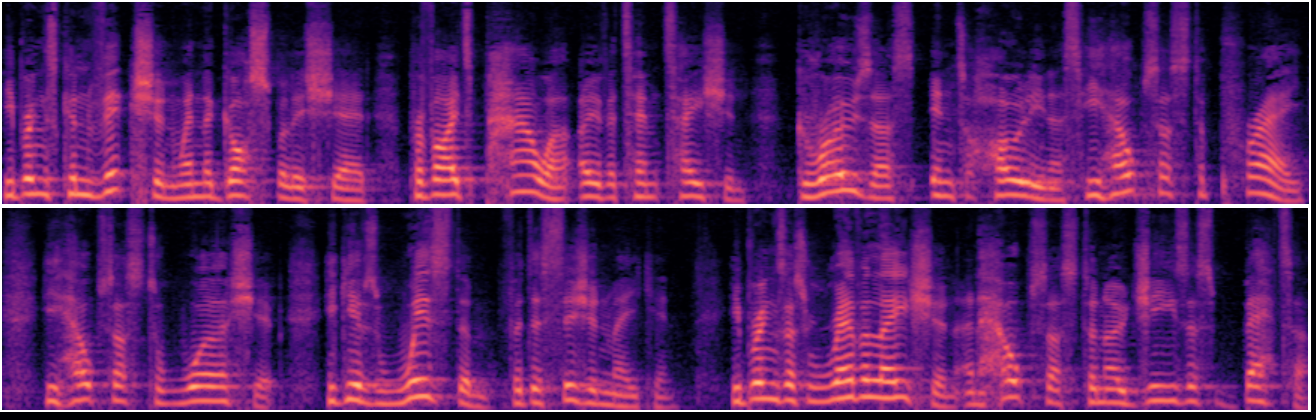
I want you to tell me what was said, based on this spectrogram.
He brings conviction when the gospel is shared, provides power over temptation, grows us into holiness. He helps us to pray. He helps us to worship. He gives wisdom for decision making. He brings us revelation and helps us to know Jesus better.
